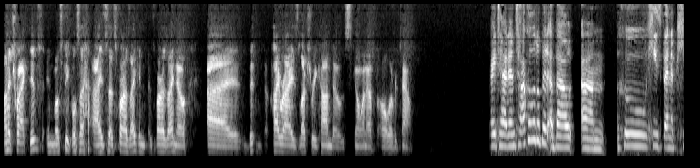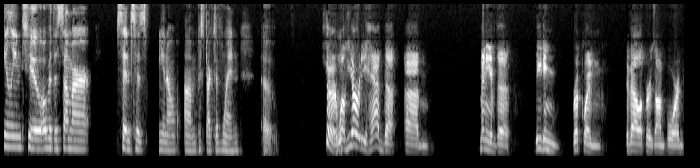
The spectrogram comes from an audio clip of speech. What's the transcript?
unattractive in most people's eyes, as far as I can, as far as I know, uh, high-rise luxury condos going up all over town? Right, Ted, and talk a little bit about um, who he's been appealing to over the summer since his, you know, um, prospective win. Uh, sure. Well, he already had the um, many of the leading Brooklyn developers on board.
